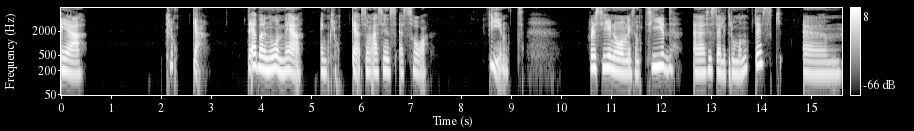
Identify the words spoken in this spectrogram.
er klokke. Det er bare noe med en klokke som jeg syns er så fint. For det sier noe om liksom tid. Jeg syns det er litt romantisk. Um,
